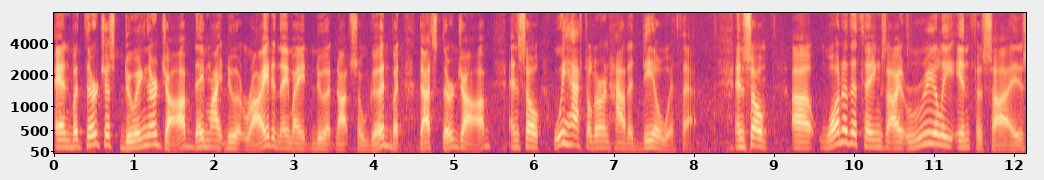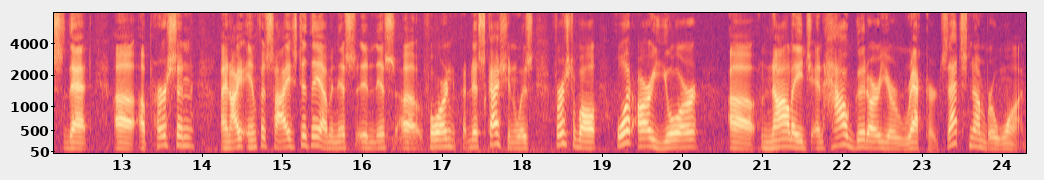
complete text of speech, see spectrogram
and but they're just doing their job. They might do it right and they might do it not so good, but that's their job. And so we have to learn how to deal with that. And so uh, one of the things I really emphasize that uh, a person and I emphasized to them in this in this uh, foreign discussion was first of all, what are your uh, knowledge and how good are your records? That's number one.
